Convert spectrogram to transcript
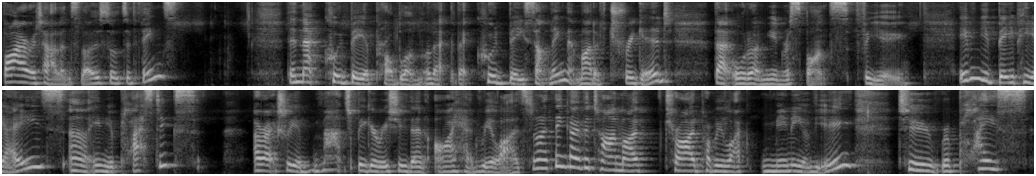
fire retardants, those sorts of things, then that could be a problem or that, that could be something that might have triggered that autoimmune response for you. Even your BPAs uh, in your plastics are actually a much bigger issue than I had realized. And I think over time I've tried, probably like many of you, to replace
